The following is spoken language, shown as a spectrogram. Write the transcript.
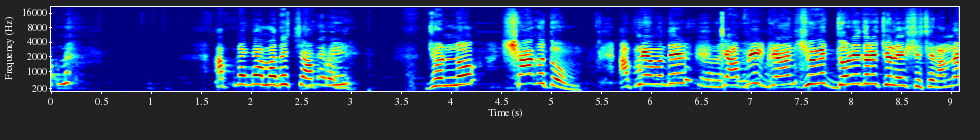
আপনি আপনাকে আমাদের চাপড়ির জন্য স্বাগতম। আপনি আমাদের চাপড়ির গ্র্যান্ড সঙ্গে দৌড়ে দৌড়ে চলে এসেছেন। আমরা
